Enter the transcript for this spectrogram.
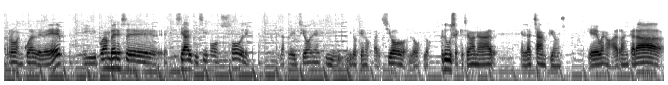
arroba encuadre y puedan ver ese especial que hicimos sobre las predicciones y, lo que nos pareció, los, cruces que se van a dar en la Champions, que bueno, arrancará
